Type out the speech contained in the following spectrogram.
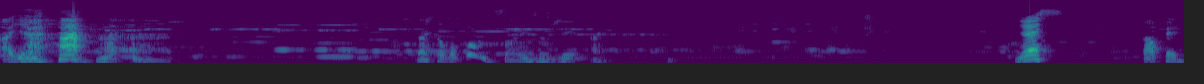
Aïe ah Je comprends pas où sont les objets. Yes Parfait.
